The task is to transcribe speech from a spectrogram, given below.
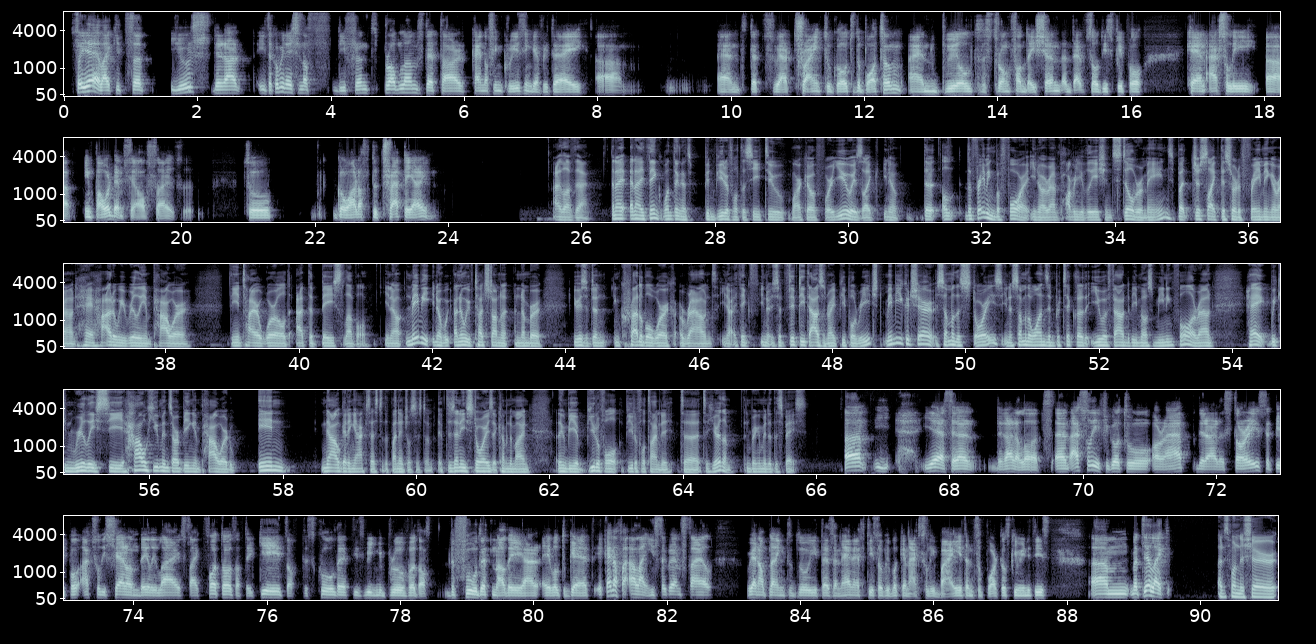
so yeah, like it's a huge. There are it's a combination of different problems that are kind of increasing every day. Um, and that we are trying to go to the bottom and build a strong foundation and then so these people can actually uh, empower themselves uh, to go out of the trap they are in i love that and I and I think one thing that's been beautiful to see too, Marco, for you is like you know the the framing before you know around poverty alleviation still remains, but just like this sort of framing around, hey, how do we really empower the entire world at the base level? You know, maybe you know we, I know we've touched on a, a, number. You guys have done incredible work around. You know, I think you know you said fifty thousand right people reached. Maybe you could share some of the stories. You know, some of the ones in particular that you have found to be most meaningful around hey, we can really see how humans are being empowered in now getting access to the financial system. If there's any stories that come to mind, I think it'd be a beautiful, beautiful time to to, to hear them and bring them into the space. Um, yes, there are there are a lot, and actually, if you go to our app, there are the stories that people actually share on daily lives, like photos of their kids, of the school that is being improved, of the food that now they are able to get, a kind of a la Instagram style we are now planning to do it as an NFT so people can actually buy it and support those communities. Um, but yeah, like I just wanted to share.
